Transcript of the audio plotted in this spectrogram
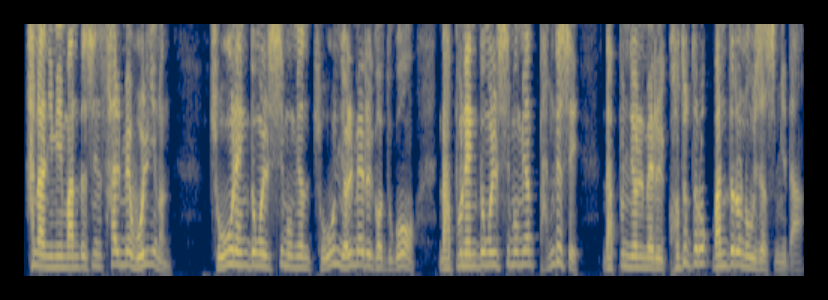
하나님이 만드신 삶의 원리는 좋은 행동을 심으면 좋은 열매를 거두고 나쁜 행동을 심으면 반드시 나쁜 열매를 거두도록 만들어 놓으셨습니다.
